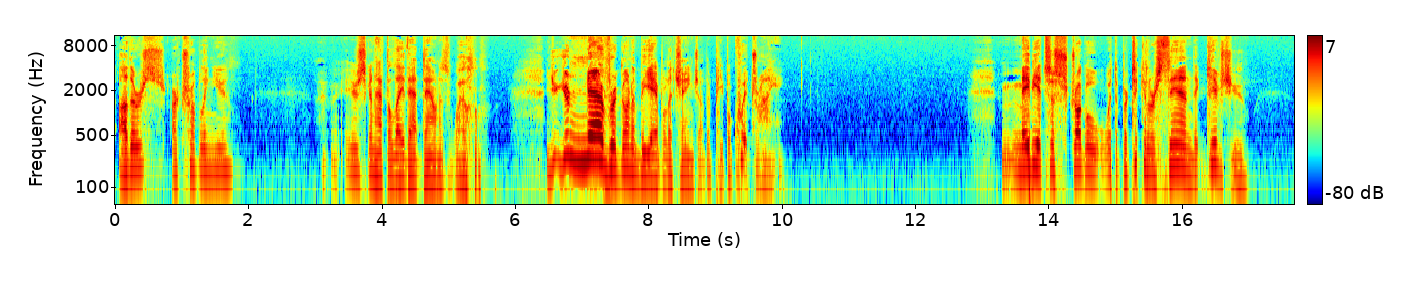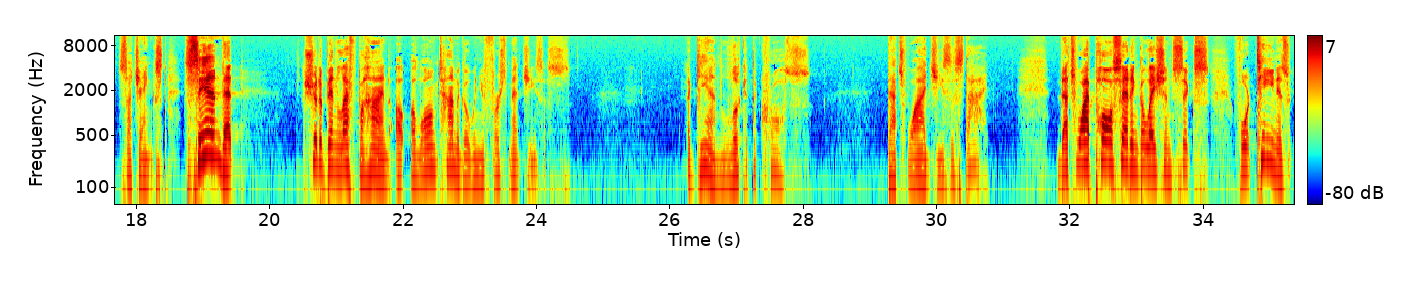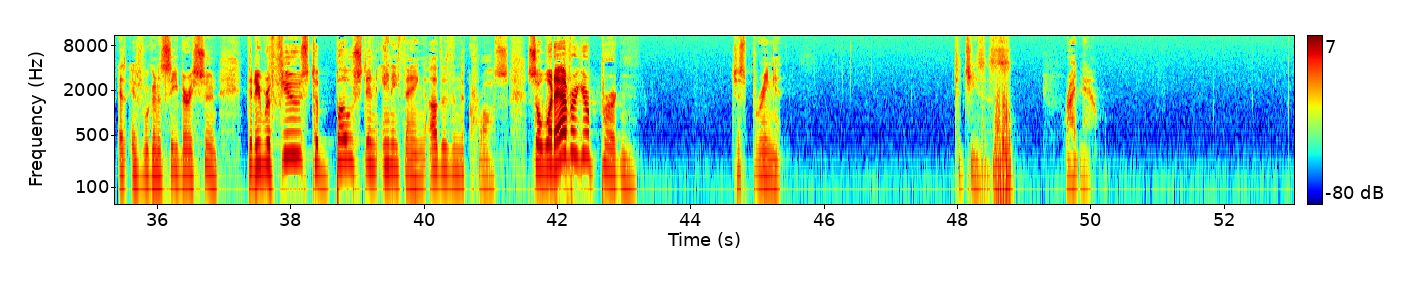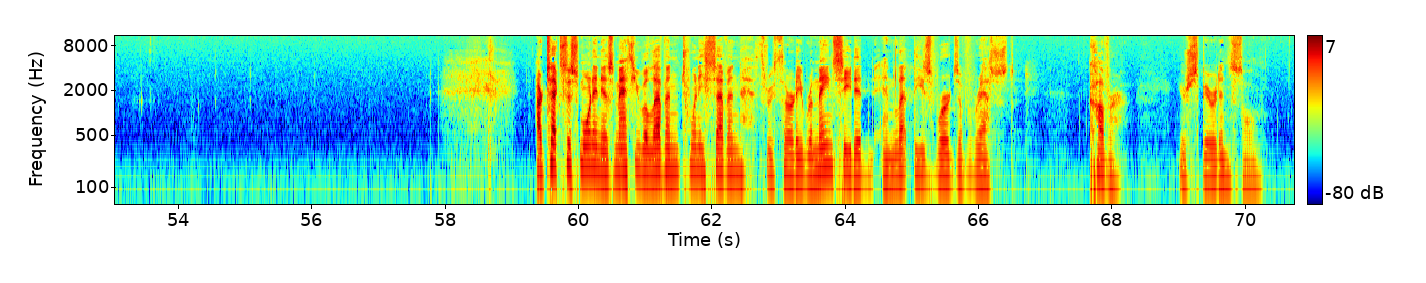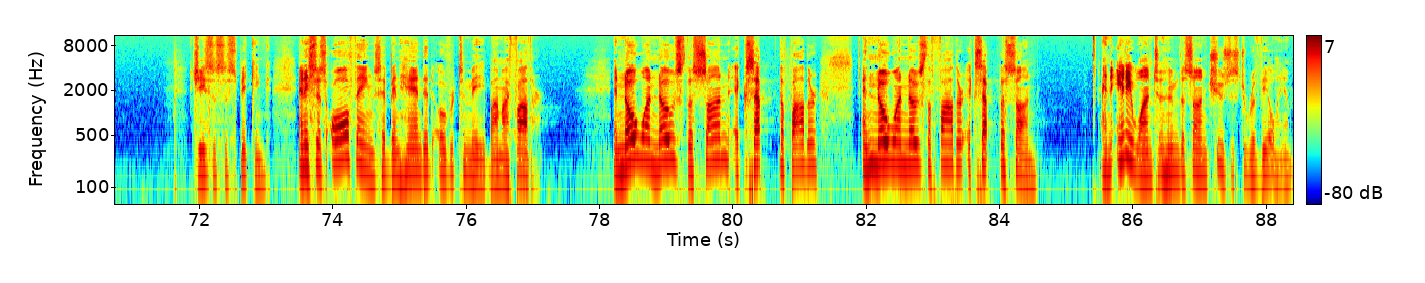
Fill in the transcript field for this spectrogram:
others are troubling you, you're just going to have to lay that down as well. You're never going to be able to change other people. Quit trying. Maybe it's a struggle with a particular sin that gives you such angst. Sin that should have been left behind a, a, long time ago when you first met Jesus. Again, look at the cross. That's why Jesus died. That's why Paul said in Galatians 6 14, as, as, as we're going to see very soon, that he refused to boast in anything other than the cross. So, whatever your burden, just bring it to Jesus right now. Our text this morning is Matthew 11, 27 through 30. Remain seated and let these words of rest cover your spirit and soul. Jesus is speaking, and he says, All things have been handed over to me by my Father. And no one knows the Son except the Father, and no one knows the Father except the Son, and anyone to whom the Son chooses to reveal him.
